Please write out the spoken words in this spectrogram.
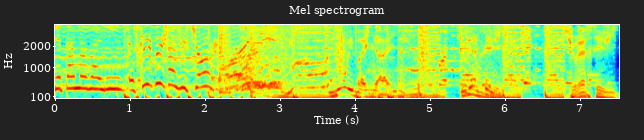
J'ai pas ma valise. Est-ce que je peux changer de chambre? Noé by Night. Sur RCJ. Sur RCJ.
